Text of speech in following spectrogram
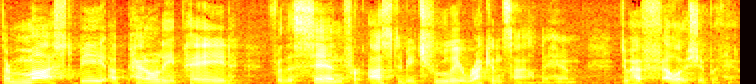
There must be a penalty paid for the sin for us to be truly reconciled to Him to have fellowship with him.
